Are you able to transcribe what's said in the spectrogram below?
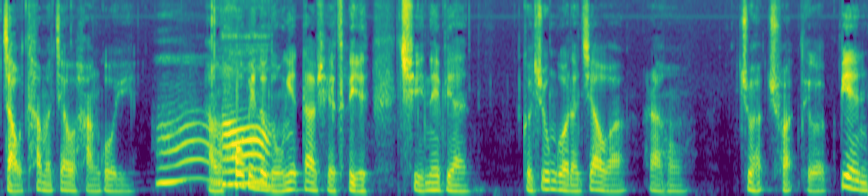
找他们教韩国语，哦，然后后边的农业大学的也去那边跟中国人交往，然后传传这个变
